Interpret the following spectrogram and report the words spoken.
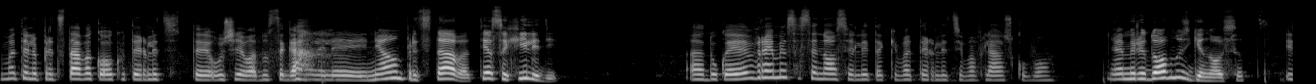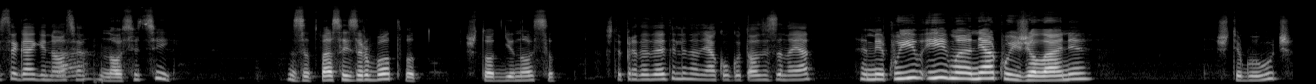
Имате ли представа колко терлици сте ушила до сега? Леле, нямам представа. Те са хиляди. А до кое време са се носили такива терлици в Лясково? Ами редовно ги носят. И сега ги носят? Да. Носят си. Затова се изработват, защото ги носят. Ще предадете ли на някого този занаят? Ами ако има някои желание, ще го уча.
